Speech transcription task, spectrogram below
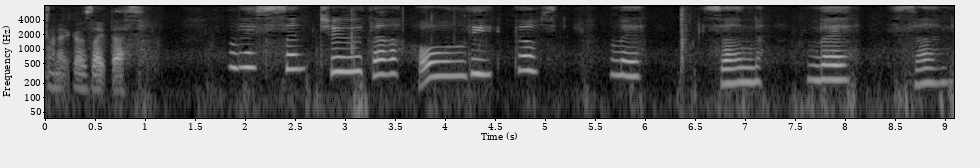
And it goes like this: Listen to the Holy Ghost. Listen, listen.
